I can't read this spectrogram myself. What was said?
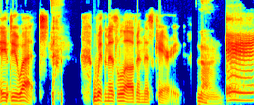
a duet with Miss Love and Miss Carey? No. Eh,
